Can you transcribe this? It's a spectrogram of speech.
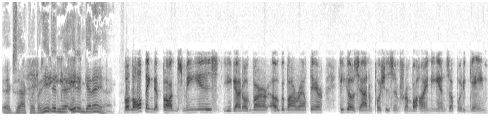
exactly. But he didn't. He didn't get anything. Well, the whole thing that bugs me is you got Ogbar Ogabar out there. He goes out and pushes him from behind. He ends up with a game.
